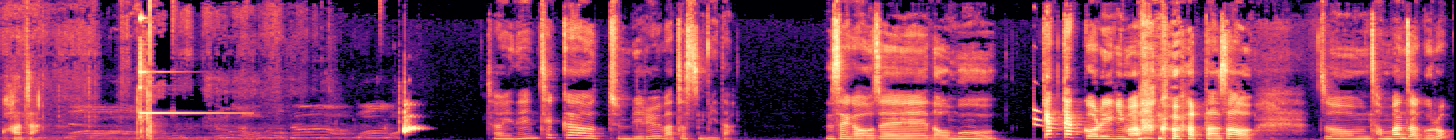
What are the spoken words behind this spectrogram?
과자. 저희는 체크아웃 준비를 마쳤습니다. 제가 어제 너무 깍깍거리기만 한 것 같아서 좀 전반적으로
